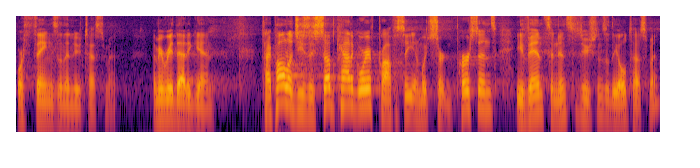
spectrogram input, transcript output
or things in the New Testament. Let me read that again. Typology is a subcategory of prophecy in which certain persons, events, and institutions of the Old Testament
